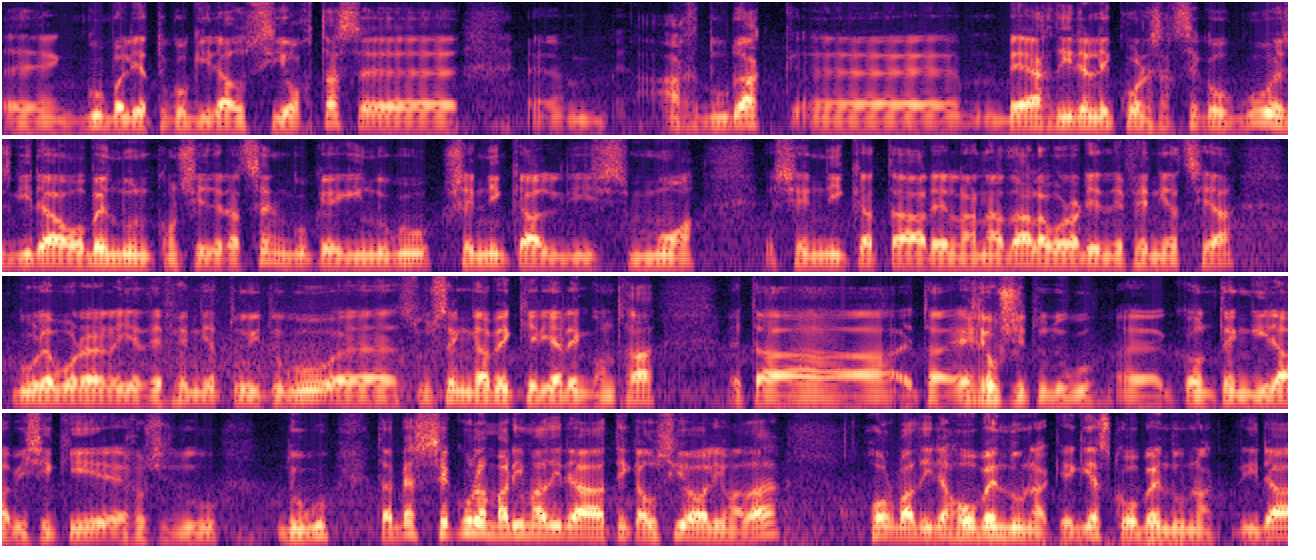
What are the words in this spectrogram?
e, gu baliatuko gira hauzi hortaz, e, e, ardurak e, behar diren lekuan esartzeko gu ez gira obendun konsideratzen, guk egin dugu sindikalismoa. Sindikataren lana da, laborarien defendiatzea, gu laborarien defendiatu ditugu e, zuzen gabekeriaren kontra, eta eta erreusitu dugu, e, konten gira biziki erreusitu dugu. dugu. Eta behar sekulan balima dira atik hauzia balima da, hor badira hobendunak, egiazko hobendunak dira,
